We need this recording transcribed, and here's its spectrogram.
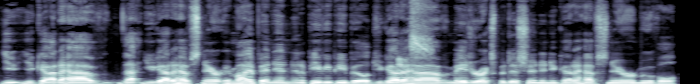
you you got to have that. You got to have snare. In my opinion, in a PvP build, you got to Yes. have major expedition and you got to have snare removal.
